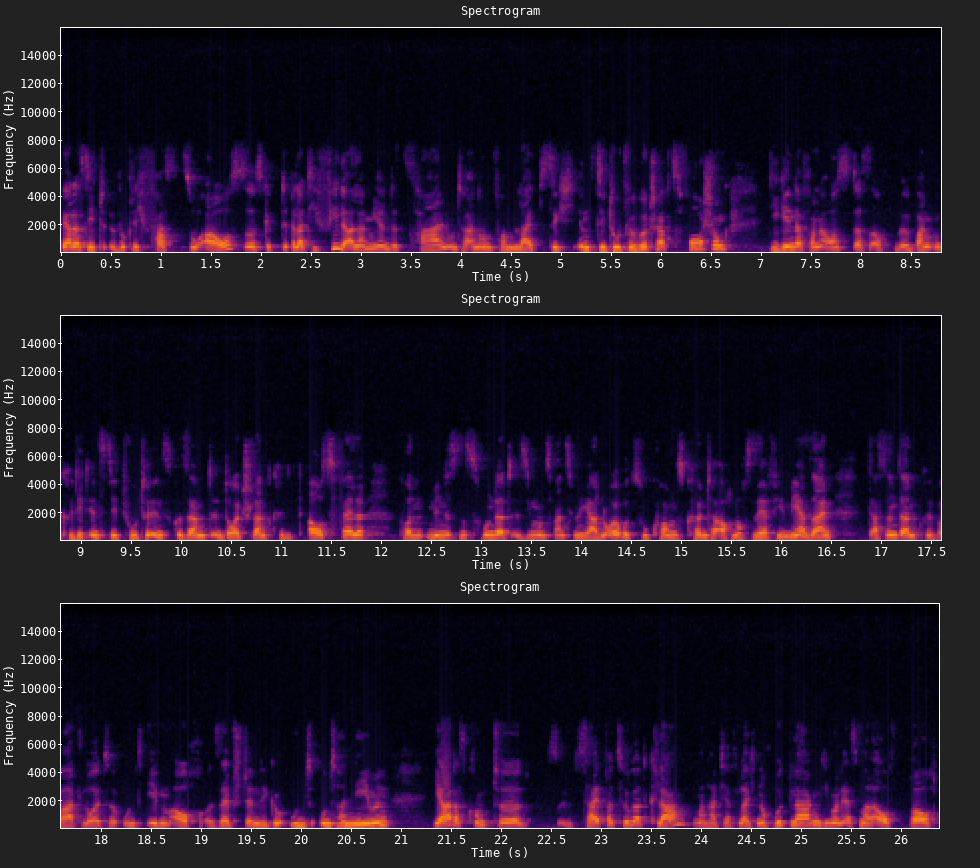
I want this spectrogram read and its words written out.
Ja, das sieht wirklich fast so aus. Es gibt relativ viele alarmierende Zahlen, unter anderem vom Leipzig Institut für Wirtschaftsforschung. Die gehen davon aus, dass auf äh, Banken, Kreditinstitute insgesamt in Deutschland Kreditausfälle von mindestens 127 Milliarden Euro zukommen. Es könnte auch noch sehr viel mehr sein. Das sind dann Privatleute und eben auch Selbstständige und Unternehmen. Ja, das kommt äh, zeitverzögert, klar. Man hat ja vielleicht noch Rücklagen, die man erstmal aufbraucht.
